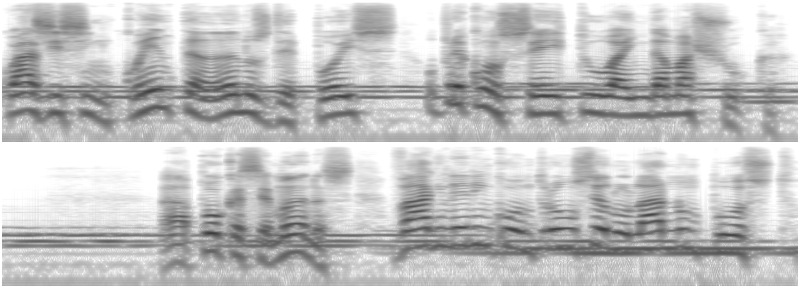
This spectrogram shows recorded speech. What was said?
Quase 50 anos depois, o preconceito ainda machuca. Há poucas semanas, Wagner encontrou um celular num posto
